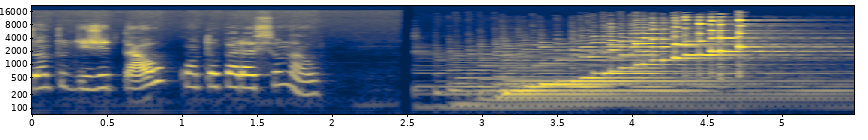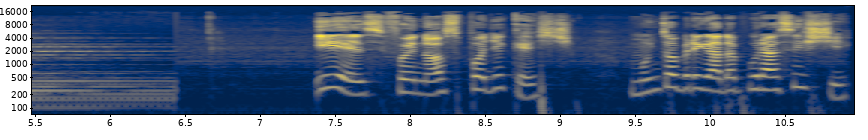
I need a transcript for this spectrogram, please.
tanto digital quanto operacional. E esse foi nosso podcast. Muito obrigada por assistir.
